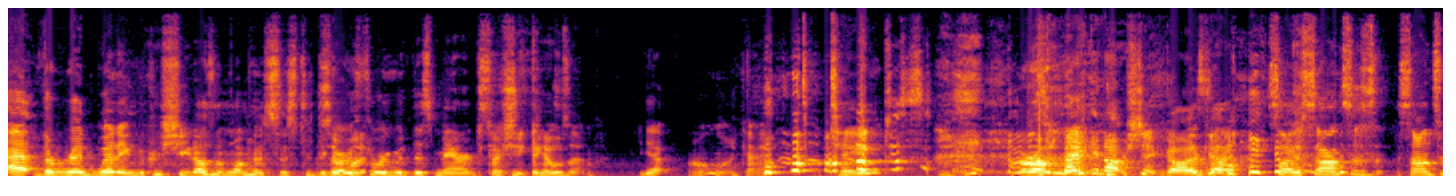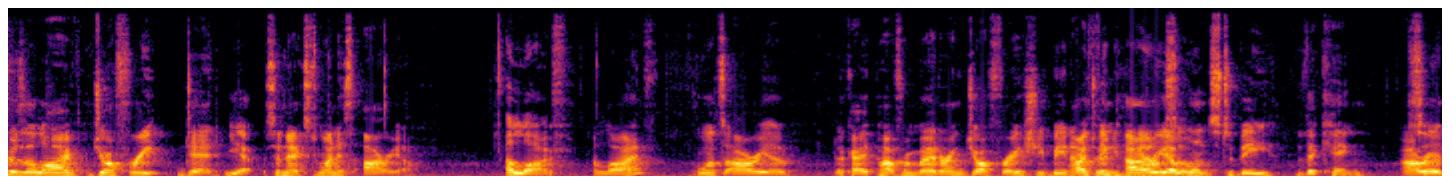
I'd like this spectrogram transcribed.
at the Red Wedding because she doesn't want her sister to So go what- through with this marriage. So 'cause she thinks- kills him. Yep. Oh, okay. Tea. I'm just making up shit, guys. Okay. so Sansa's Sansa is alive. Joffrey dead. Yeah. So next one is Arya. alive. Alive. What's Arya? Okay, apart from murdering Joffrey, she been up I to think anything Arya else? or- wants to be the king Arya-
